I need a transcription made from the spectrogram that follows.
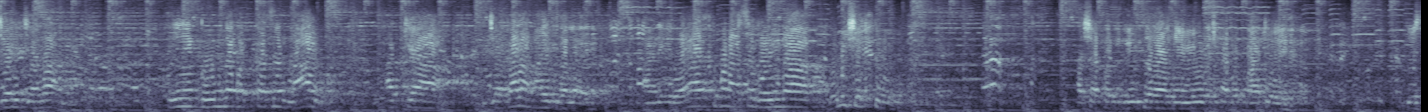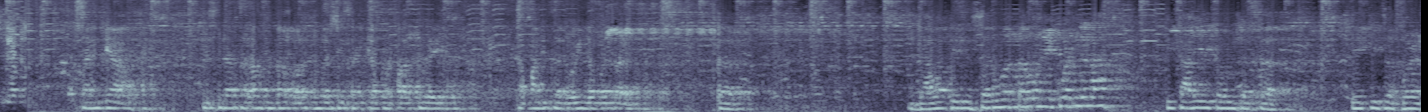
जय जवान. हे एक गोविंद भक्ताचं नाव अख्ख्या जगाला माहीत झालंय. आणि वयात पण असं गोविंद होऊ शकतो. अशा पद्धतीचं हे व्यूवेशन आपण पाहतोय. दुसऱ्या संख्या. तिसऱ्या सराव सुद्धा भरपूर अशी संख्या आपण पाहतोय. कमालीचा रोहित मंडळ. तर गावातील सर्व तरुण एकवटलेला की काही करू शकतात. एकीचं बळ.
